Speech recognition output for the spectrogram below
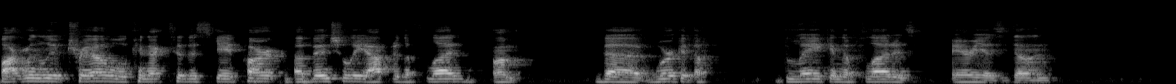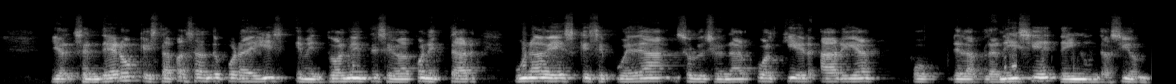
Bachman Loop Trail will connect to the skate park eventually after the flood. Um, the work at the lake and the flood is area is done. Y el sendero que está pasando por ahí eventualmente se va a conectar una vez que se pueda solucionar cualquier área o de la planicie de inundación.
